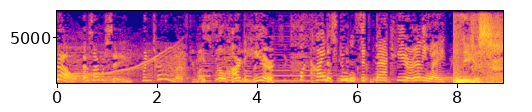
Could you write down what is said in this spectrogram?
Now, as I was saying, when turning left, you must... It's so hard to hear. What kind of student sits back here anyway? Negus.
